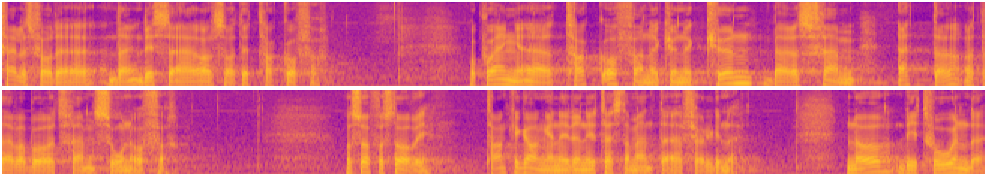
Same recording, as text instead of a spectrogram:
Felles for er, disse er altså at det er takkoffer. Og Poenget er at takkofrene kunne kun bæres frem etter at det var båret frem sonoffer. Og så forstår vi tankegangen i Det nye testamentet er følgende. Når de troende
